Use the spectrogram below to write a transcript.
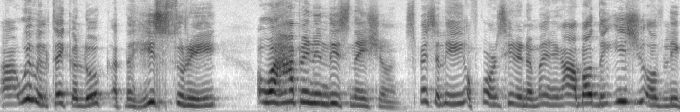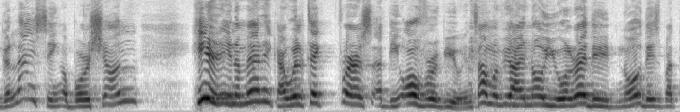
uh, we will take a look at the history of what happened in this nation, especially, of course, here in America, about the issue of legalizing abortion here in America. We'll take first at the overview. And some of you, I know you already know this, but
